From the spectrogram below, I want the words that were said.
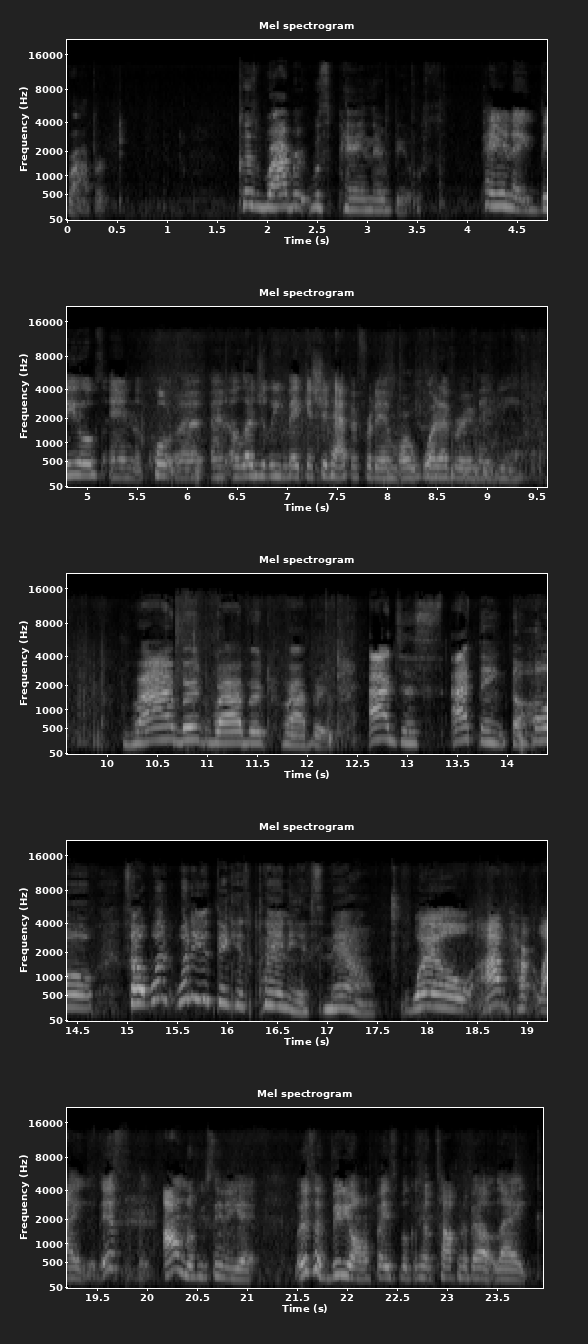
Robert. Cause Robert was paying their bills. paying their bills and quote uh, and allegedly making shit happen for them or whatever it may be. Robert, Robert, Robert. I just, I think the whole. So what? What do you think his plan is now? Well, I've heard like this. I don't know if you've seen it yet, but it's a video on Facebook of him talking about like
